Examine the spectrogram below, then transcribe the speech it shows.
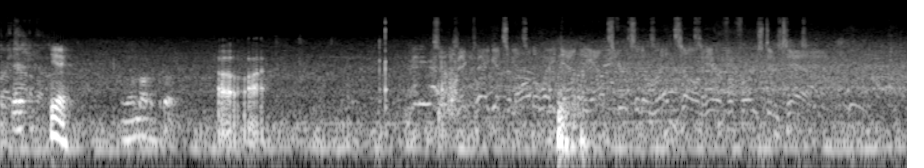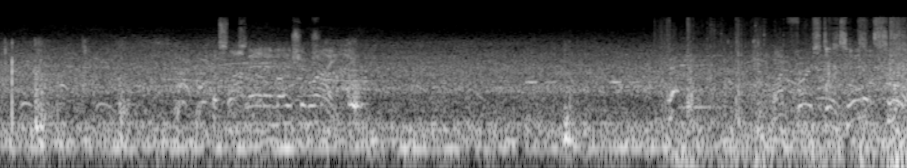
Yeah. Yeah, I'm about to cook. Oh, alright. So the big play gets him all the way down to the outskirts of the red zone here for first and 10. The slot man in motion right. On first and 10, it's Swift.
